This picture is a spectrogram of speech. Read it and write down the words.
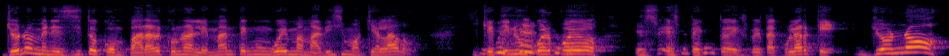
yo no me necesito comparar con un alemán, tengo un güey mamadísimo aquí al lado y que tiene un cuerpo espectacular que yo no.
